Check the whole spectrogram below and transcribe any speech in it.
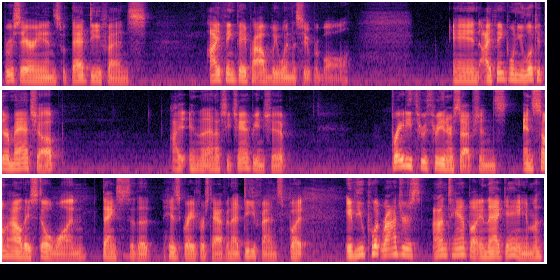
Bruce Arians with that defense, I think they probably win the Super Bowl. And I think when you look at their matchup, I in the NFC Championship, Brady threw three interceptions and somehow they still won thanks to the his great first half and that defense. But if you put Rodgers on Tampa in that game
